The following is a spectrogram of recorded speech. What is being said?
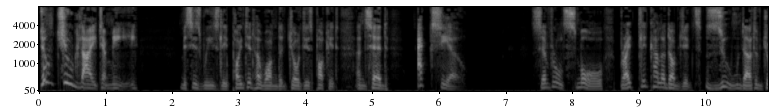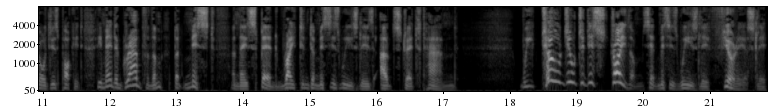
"Don't you lie to me!" Mrs. Weasley pointed her wand at George's pocket and said, "Accio." Several small, brightly coloured objects zoomed out of George's pocket. He made a grab for them, but missed, and they sped right into Mrs. Weasley's outstretched hand. We told you to destroy them, said Mrs. Weasley furiously,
